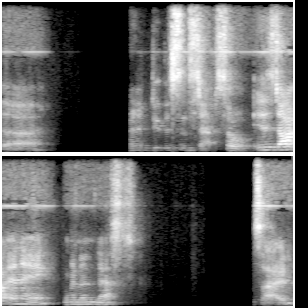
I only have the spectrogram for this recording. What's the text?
the, I'm going to do this in steps. So is dot NA, I'm going to nest inside.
